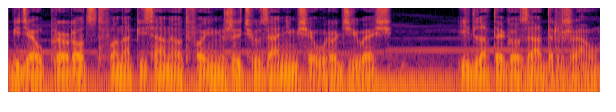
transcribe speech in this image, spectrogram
Widział proroctwo napisane o twoim życiu, zanim się urodziłeś, i dlatego zadrżał.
